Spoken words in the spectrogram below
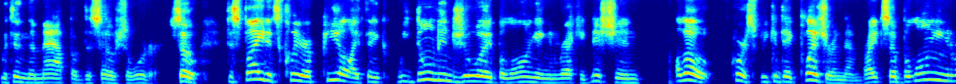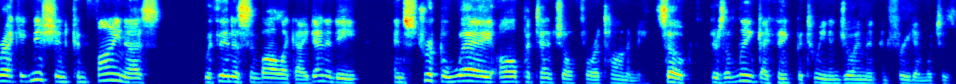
within the map of the social order. So, despite its clear appeal, I think we don't enjoy belonging and recognition, although, of course, we can take pleasure in them, right? So, belonging and recognition confine us within a symbolic identity and strip away all potential for autonomy. So, there's a link, I think, between enjoyment and freedom, which is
